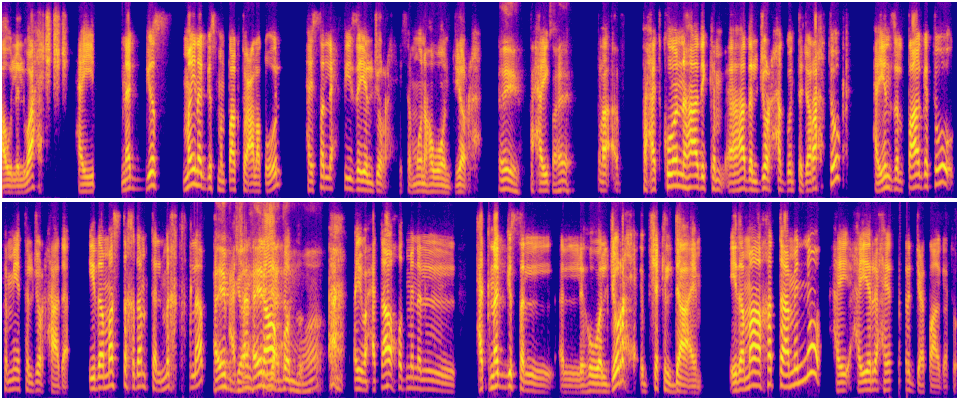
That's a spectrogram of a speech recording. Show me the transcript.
أو للوحش حينقص ما ينقص من طاقته على طول حيصلح فيه زي الجرح يسمونها ووند جرح. إيه فحي... صحيح. ف- فحتكون هذه كم... هذا الجرح حقه أنت جرحته حينزل طاقته كمية الجرح هذا. إذا ما استخدمت المخلب حيبقى عشان حيرجع دمه ها أيوه حتاخذ من ال... حتنقص ال... اللي هو الجرح بشكل دائم. إذا ما أخذتها منه حي... حير... حيرجع طاقته.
